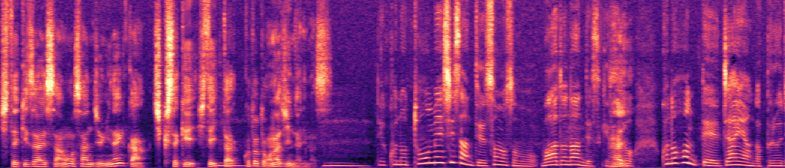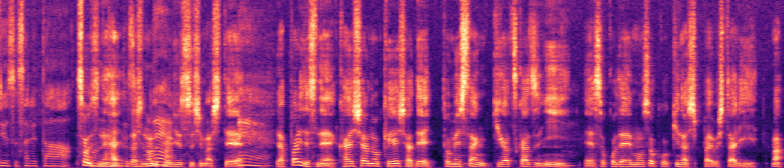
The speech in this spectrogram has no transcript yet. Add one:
知的財産を32年間蓄積していったことと同じになります、えうん。でこの透明資産っていうそもそもワードなんですけれど、はい。この本ってジャイアンがプロデュースされたそうですね。はい。私の方でプロデューススしまして、えやっぱりですね会社の経営者で透明資産に気がつかずに、えーそこでものすごく大きな失敗をしたり、まあ、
